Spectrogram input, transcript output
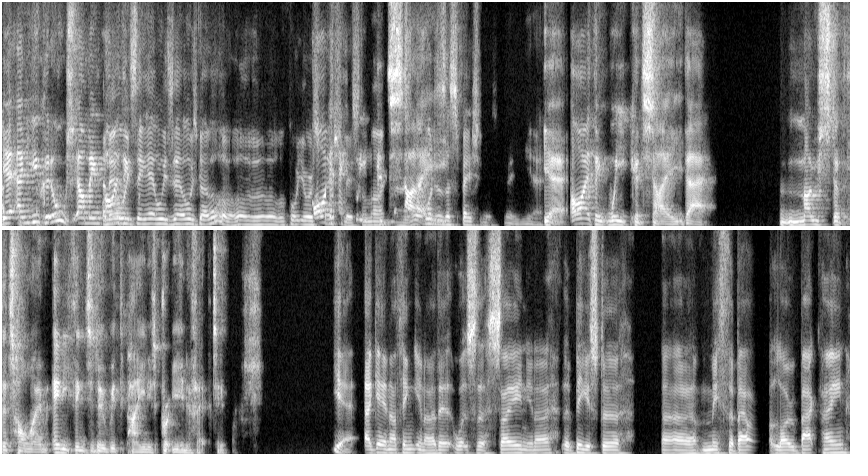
yeah, and you could also. I mean, And I think always, they always, they always go, oh, oh, oh, I thought you were a specialist. I'm like, "No, what, what does a specialist mean? Yeah. Yeah, I think we could say that most of the time, anything to do with pain is pretty ineffective. Yeah. Again, I think, you know, the, what's the saying, you know, the biggest uh, uh, myth about low back pain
